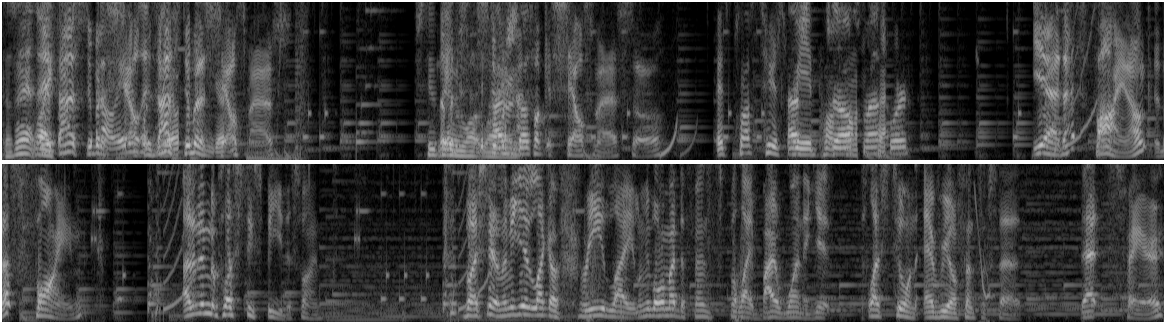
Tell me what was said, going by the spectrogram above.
Doesn't it Like, like it's not stupid No, as shell. isn't It's not stupid as good. shell smash. stupid Like, it's what stupid way? Smash as up. fucking shell smash. So It's plus two speed, plus Shell one Smash attack. work? yeah, that's fine. I don't, that's fine. Other than the plus two speed, it's fine. But shit, let me get like a free like. Let me lower my defense for like by one and get plus two on every offensive stat. That's fair.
